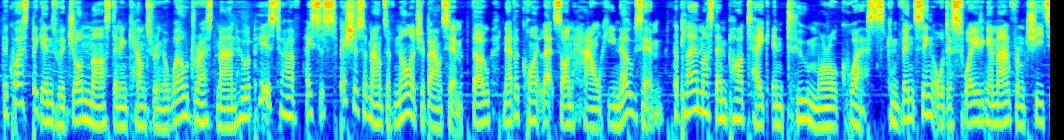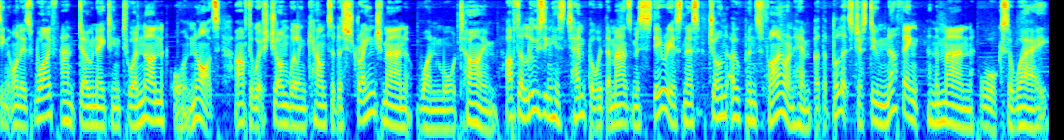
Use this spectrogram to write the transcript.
The quest begins with John Marston encountering a well dressed man who appears to have a suspicious amount of knowledge about him, though never quite lets on how he knows him. The player must then partake in two moral quests convincing or dissuading a man from cheating on his wife and donating to a nun, or not, after which John will encounter the strange man one more time time. After losing his temper with the man's mysteriousness, John opens fire on him, but the bullets just do nothing and the man walks away.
